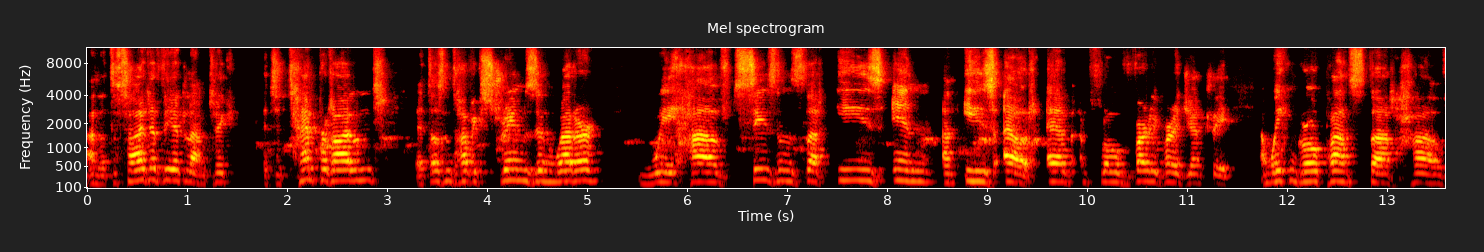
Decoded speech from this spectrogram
and at the side of the Atlantic. It's a temperate island. It doesn't have extremes in weather. We have seasons that ease in and ease out, ebb and flow very, very gently. And we can grow plants that have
